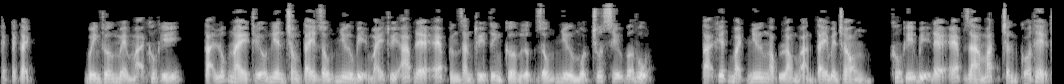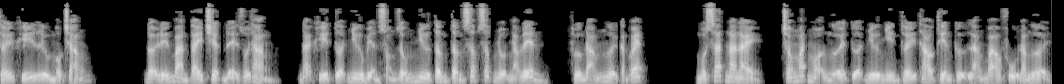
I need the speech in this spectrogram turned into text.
Tạch tạch tạch. Bình thường mềm mại không khí tại lúc này thiếu niên trong tay giống như bị máy thủy áp đè ép cứng rắn thủy tinh cường lực giống như một chút xíu vỡ vụn. Tại khiết bạch như ngọc lòng bàn tay bên trong, không khí bị đè ép ra mắt trần có thể thấy khí lưu màu trắng. Đợi đến bàn tay triệt để dối thẳng, đại khí tựa như biển sóng giống như tầm tầm sấp sấp nhộn nạo lên, hướng đám người cắn quét. Một sát na này, trong mắt mọi người tựa như nhìn thấy thao thiên cự lãng bao phủ đám người.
